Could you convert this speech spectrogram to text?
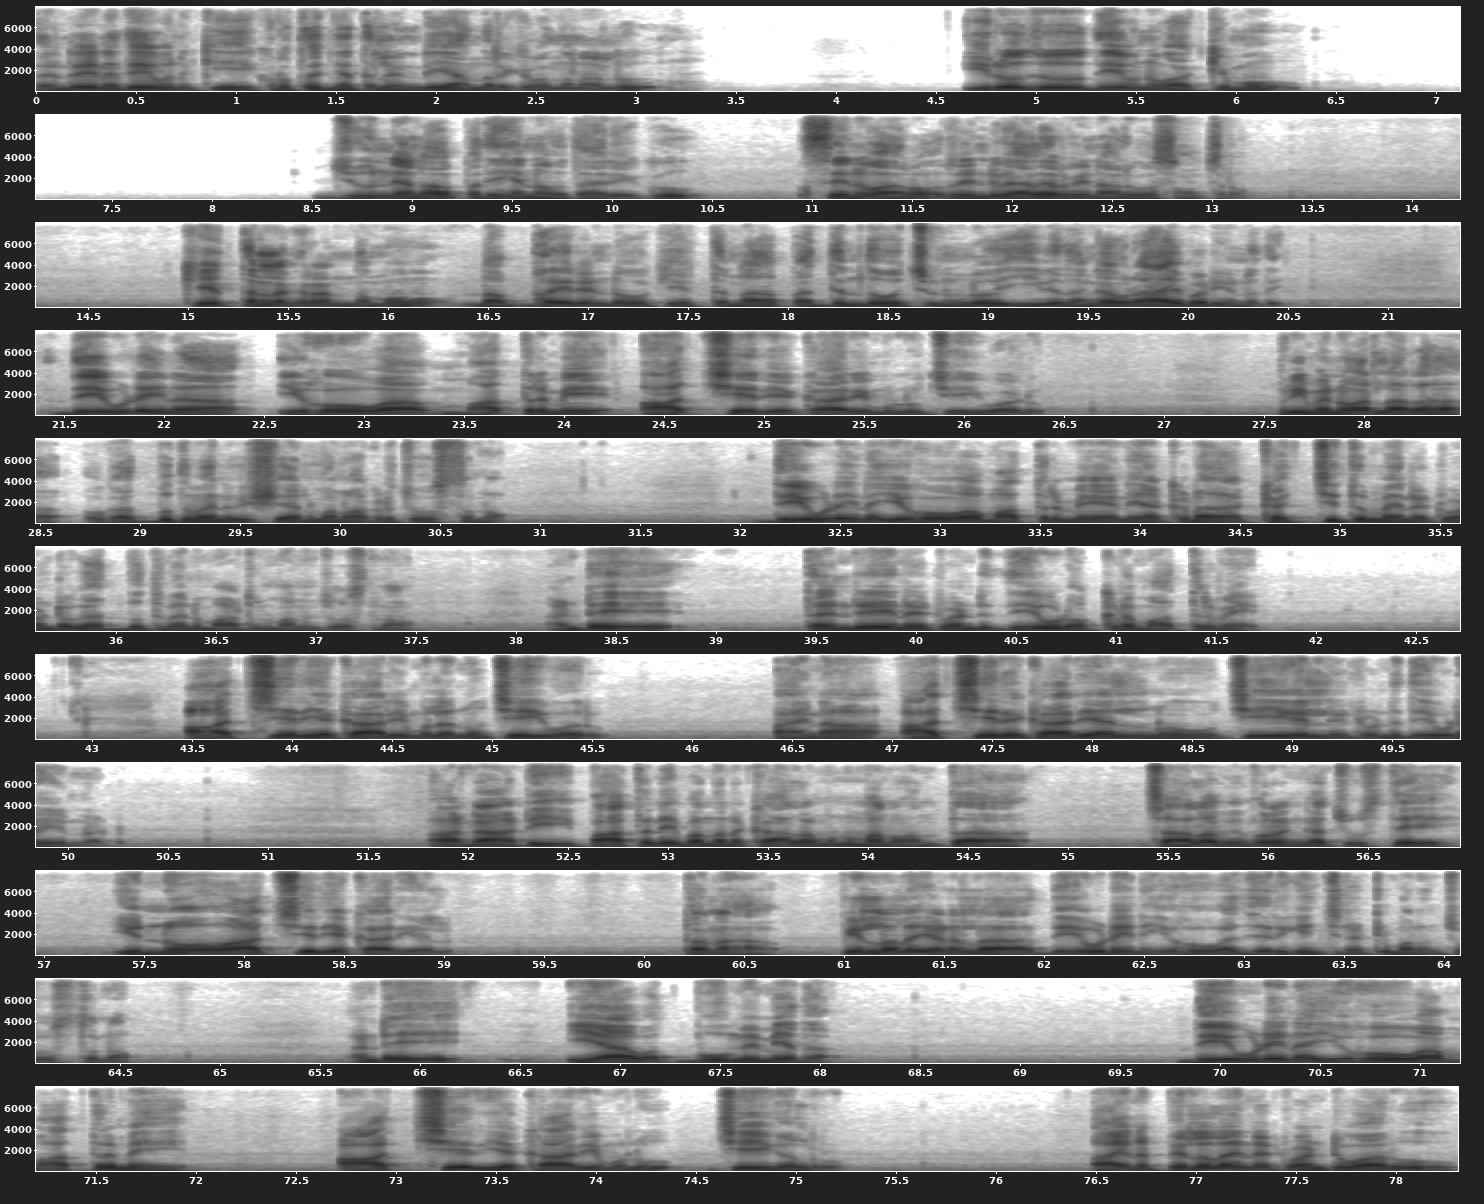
తండ్రి అయిన దేవునికి కృతజ్ఞతలండి అందరికీ వందనాలు. ఈరోజు దేవుని వాక్యము జూన్ నెల పదిహేనవ తారీఖు శనివారం రెండు వేల ఇరవై నాలుగవ సంవత్సరం. కీర్తనల గ్రంథము డెబ్భై రెండవ కీర్తన పద్దెనిమిదవ వచనంలో ఈ విధంగా వ్రాయబడి ఉన్నది. దేవుడైన యహోవా మాత్రమే ఆశ్చర్య కార్యములు చేయువాడు. ప్రియమైన వాళ్ళారా ఒక అద్భుతమైన విషయాన్ని మనం అక్కడ చూస్తున్నాం. దేవుడైన యహోవా మాత్రమే అని అక్కడ ఖచ్చితమైనటువంటి ఒక అద్భుతమైన మాటను మనం చూస్తున్నాం. అంటే తండ్రి అయినటువంటి దేవుడు ఒక్కడ మాత్రమే. ఆశ్చర్య కార్యములను చేయవారు. ఆయన ఆశ్చర్య కార్యాలను చేయగలిగినటువంటి దేవుడై ఉన్నాడు. ఆనాటి పాత నిబంధన కాలమును మనం అంతా చాలా వివరంగా చూస్తే ఎన్నో ఆశ్చర్య కార్యాలు తన పిల్లల ఎడల దేవుడైన యహోవా జరిగించినట్లు మనం చూస్తున్నాం. అంటే యావత్ భూమి మీద దేవుడైన యహోవా మాత్రమే ఆశ్చర్య కార్యములు చేయగలరు. ఆయన పిల్లలైనటువంటి వారు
